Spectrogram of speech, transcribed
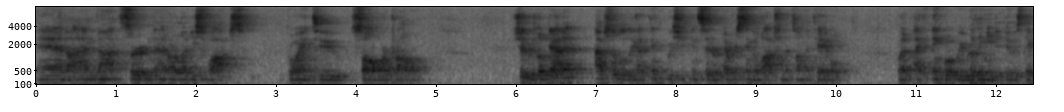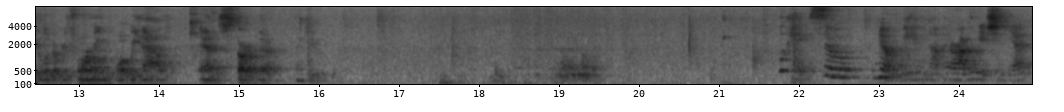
And I'm not certain that our levy swap's going to solve our problem. Should we look at it? Absolutely. I think we should consider every single option that's on the table. But I think what we really need to do is take a look at reforming what we have and start there. Thank you. Okay, so no, we have not met our obligation yet.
